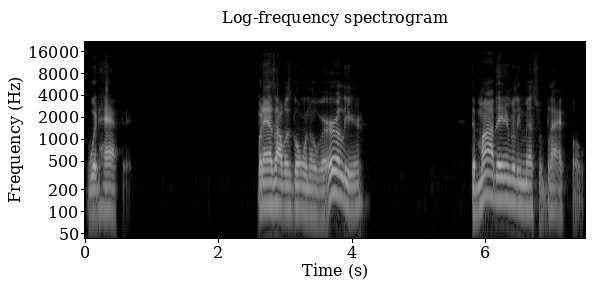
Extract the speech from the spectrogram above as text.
what happened. But as I was going over earlier, the mob they didn't really mess with black folk.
